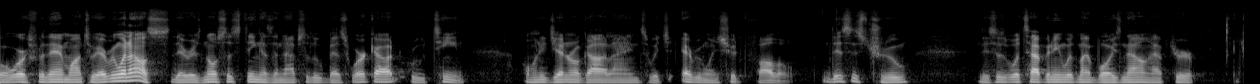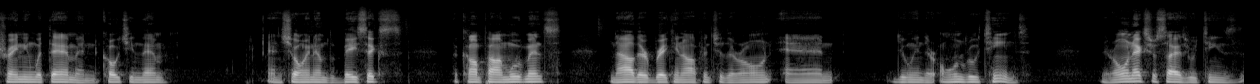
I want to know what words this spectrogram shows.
what works for them onto everyone else. There is no such thing as an absolute best workout routine only general guidelines which everyone should follow. This is true. This is what's happening with my boys now after training with them and coaching them and showing them the basics, the compound movements. Now they're breaking off into their own and doing their own routines, their own exercise routines,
